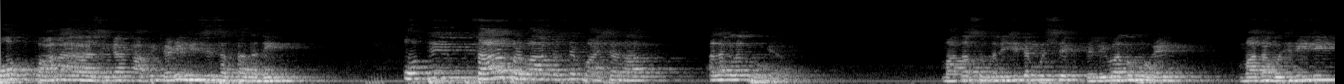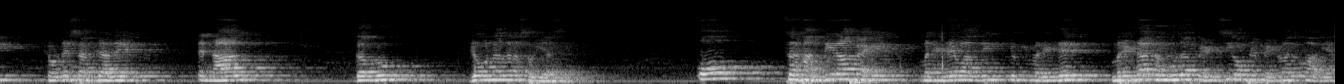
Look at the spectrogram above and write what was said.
ਬਹੁਤ ਤੂਫਾਨ ਆਇਆ ਹੋਇਆ ਸੀਗਾ, ਕਾਫੀ ਚੜੀ ਹੋਈ ਸੀ ਸਰਸਾ ਨਦੀ। ਉੱਥੇ ਸਾਰਾ ਪਰਿਵਾਰ ਉਸੇ ਪਾਤਸ਼ਾਹ ਦਾ ਅਲੱਗ-ਅਲੱਗ ਹੋ ਗਿਆ। ਮਾਤਾ ਸੁੰਦਰੀ ਜੀ ਦੇ ਕੁਝ ਸਿੱਖ ਦਿੱਲੀ ਵੱਲ ਨੂੰ ਹੋ ਗਏ। ਮਾਤਾ ਗੁਜਰੀ ਜੀ, ਛੋਟੇ ਸਾਹਿਬਜ਼ਾਦੇ ਤੇ ਨਾਲ ਗੰਗੂ, ਜੋ ਉਹਨਾਂ ਦਾ ਰਸੋਈਆ ਸੀ। ਉਹ ਸਰਹੰਦੀ ਰਾਹ ਪੈ ਗਏ ਮਰਿੰਡੇ ਵੱਲ ਦੀ, ਕਿਉਂਕਿ ਮਰਿੰਡੇ ਮਰਿੰਡਾ ਗੰਗੂ ਦਾ ਪਿੰਡ ਸੀ, ਉਹ ਆਪਣੇ ਪਿੰਡ ਵੱਲ ਨੂੰ ਆ ਗਿਆ।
